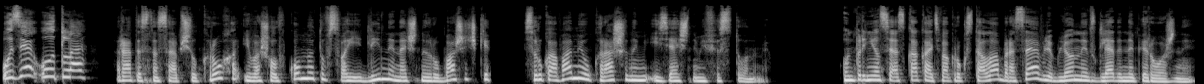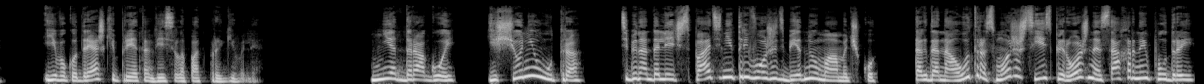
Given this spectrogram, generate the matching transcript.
«Узе утла!» радостно сообщил Кроха и вошел в комнату в своей длинной ночной рубашечке с рукавами, украшенными изящными фестонами. Он принялся скакать вокруг стола, бросая влюбленные взгляды на пирожные. Его кудряшки при этом весело подпрыгивали. «Нет, дорогой, еще не утро. Тебе надо лечь спать и не тревожить бедную мамочку. Тогда на утро сможешь съесть пирожное с сахарной пудрой».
